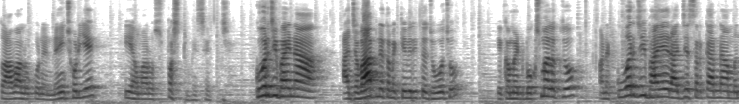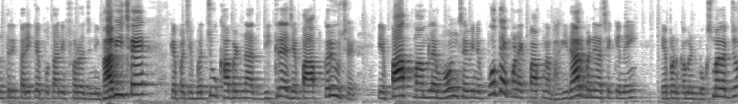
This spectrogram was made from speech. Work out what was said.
તો આવા લોકોને નહીં છોડીએ, એ અમારો સ્પષ્ટ મેસેજ છે. કુંવરજીભાઈના આ જવાબને તમે કેવી રીતે જુઓ છો એ કમેન્ટ બોક્સમાં લખજો. અને કુંવરજીભાઈએ રાજ્ય સરકારના મંત્રી તરીકે પોતાની ફરજ નિભાવી છે કે પછી બચ્ચુ ખાબડના દીકરે જે પાપ કર્યું છે, એ પાપ મામલે મૌન સેવીને પોતે પણ એક પાપના ભાગીદાર બન્યા છે કે નહીં, એ પણ કમેન્ટ બોક્સમાં લખજો.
